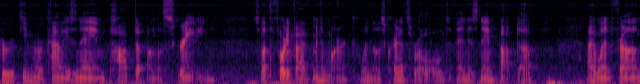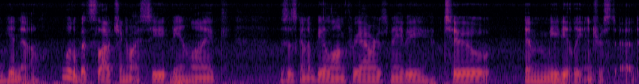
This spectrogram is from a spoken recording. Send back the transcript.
Haruki Murakami's name popped up on the screen. So at the 45 minute mark, when those credits rolled and his name popped up, I went from, you know, a little bit slouching in my seat, being like, this is going to be a long three hours maybe, to immediately interested,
